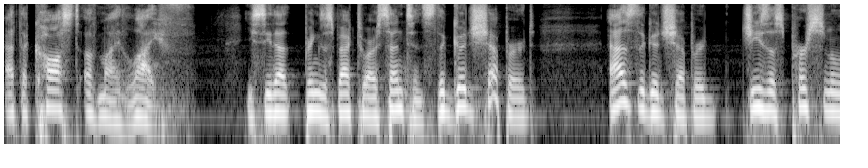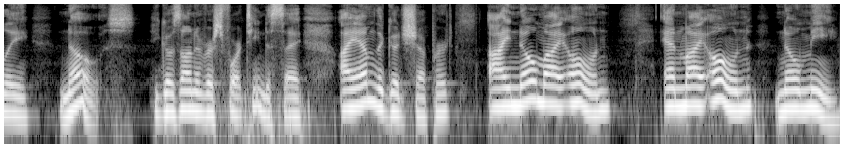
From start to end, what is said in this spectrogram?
at the cost of my life. You see, that brings us back to our sentence. The Good Shepherd, as the Good Shepherd, Jesus personally knows. He goes on in verse 14 to say, I am the Good Shepherd. I know my own, and my own know me.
